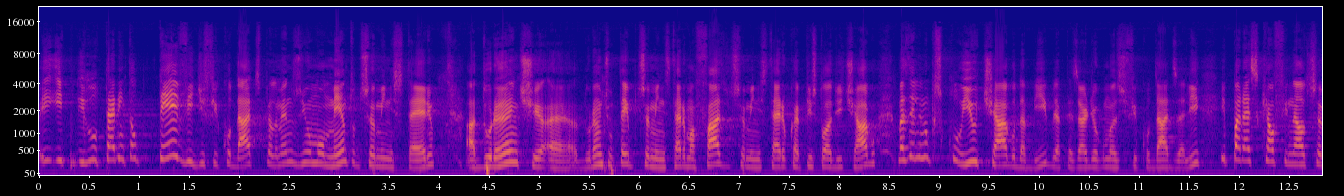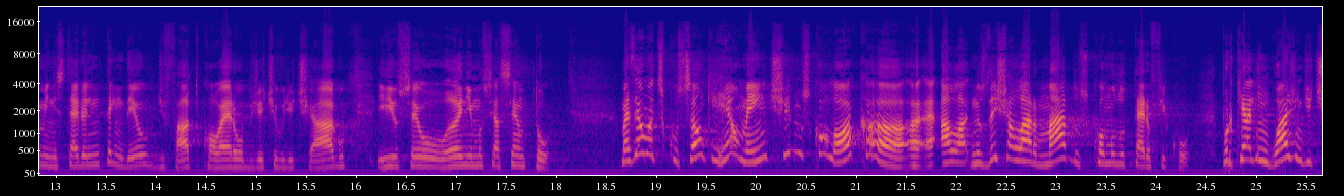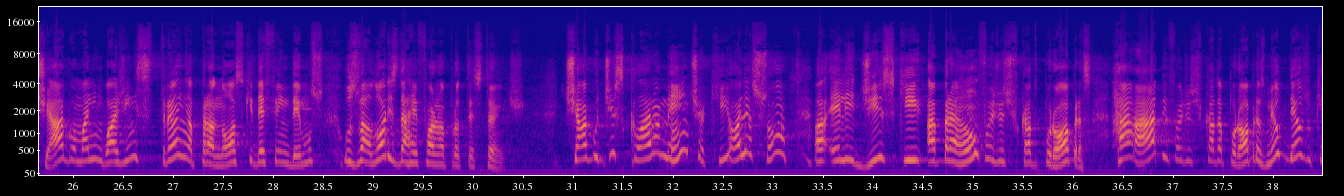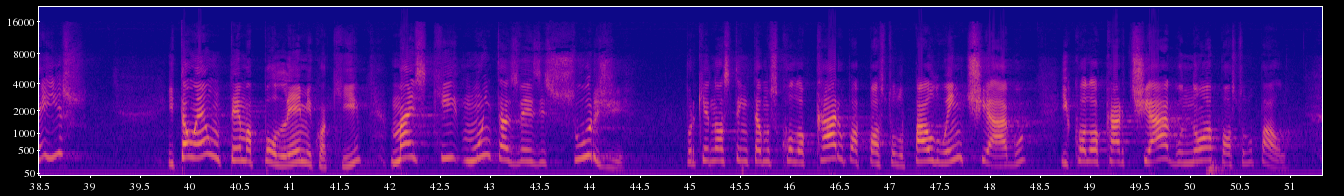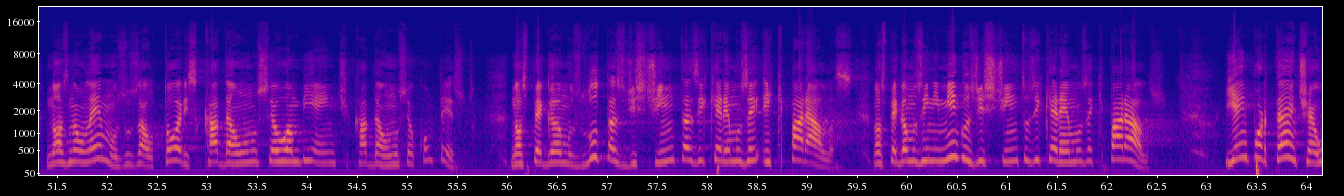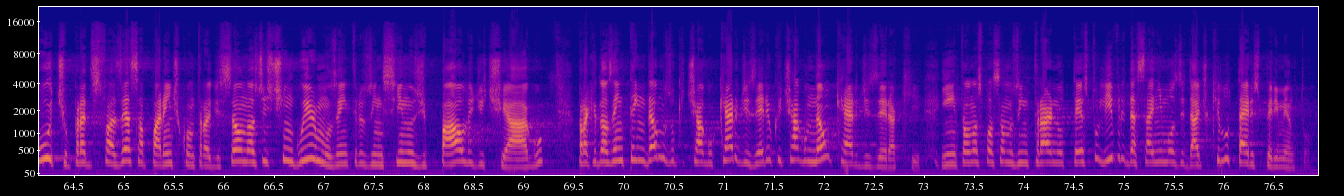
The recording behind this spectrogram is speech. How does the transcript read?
E, e, Lutero, então, teve dificuldades, pelo menos em um momento do seu ministério, ah, durante, eh, durante um tempo do seu ministério, uma fase do seu ministério com a epístola de Tiago, mas ele nunca excluiu Tiago da Bíblia, apesar de algumas dificuldades ali, e parece que ao final do seu ministério ele entendeu, de fato, qual era o objetivo de Tiago, e o seu ânimo se assentou. Mas é uma discussão que realmente nos coloca, nos deixa alarmados como Lutero ficou. Porque a linguagem de Tiago é uma linguagem estranha para nós que defendemos os valores da reforma protestante. Tiago diz claramente aqui, olha só, ele diz que Abraão foi justificado por obras, Raabe foi justificada por obras. Meu Deus, o que é isso? Então é um tema polêmico aqui, mas que muitas vezes surge porque nós tentamos colocar o apóstolo Paulo em Tiago e colocar Tiago no apóstolo Paulo. Nós não lemos os autores cada um no seu ambiente, cada um no seu contexto. Nós pegamos lutas distintas e queremos equipará-las. Nós pegamos inimigos distintos e queremos equipará-los. E é importante, é útil para desfazer essa aparente contradição, nós distinguirmos entre os ensinos de Paulo e de Tiago, para que nós entendamos o que Tiago quer dizer e o que Tiago não quer dizer aqui. E então nós possamos entrar no texto livre dessa animosidade que Lutero experimentou.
